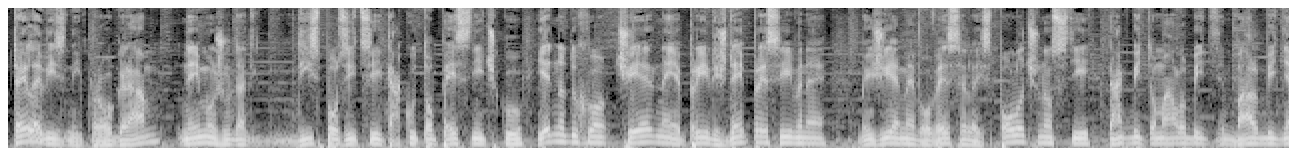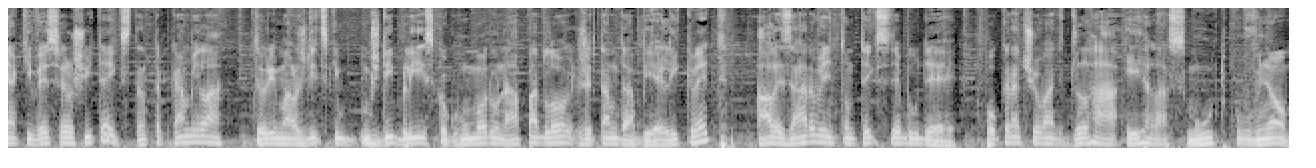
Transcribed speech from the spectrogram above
televízny program nemôžu dať dispozícii takúto pesničku. Jednoducho čierne je príliš depresívne, my žijeme vo veselej spoločnosti, tak by to malo byť, mal byť nejaký veselší text. No tak Kamila, ktorý mal vždycky, vždy blízko k humoru, nápadlo, že tam dá biely kvet, ale zároveň v tom texte bude pokračovať dlhá ihla smútku v ňom.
